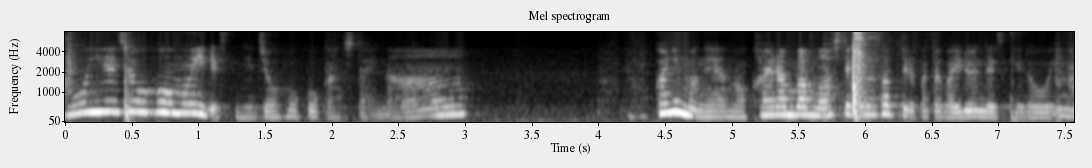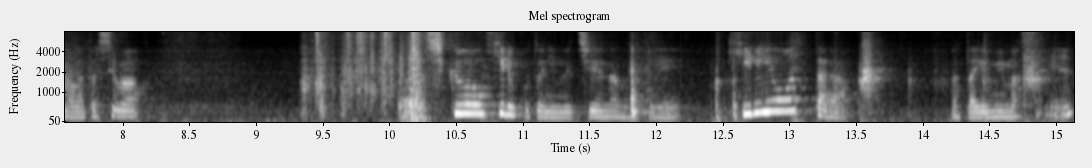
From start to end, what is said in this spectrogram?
そういう情報もいいですね。情報交換したいな。他にもねあの回覧板回してくださってる方がいるんですけど今私はちくわを切ることに夢中なので切り終わったらまた読みますね。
